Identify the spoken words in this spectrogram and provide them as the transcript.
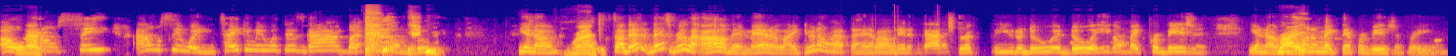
oh, I don't see, I don't see where you taking me with this guy, but I'm gonna do it. You know, Right, so that that's really all that matter. Like, you don't have to have all that. If God instructed you to do it, do it. He gonna make provision. You know, Right. He's gonna make that provision for you.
